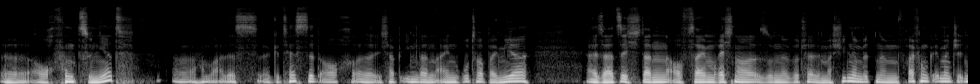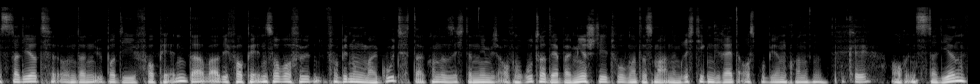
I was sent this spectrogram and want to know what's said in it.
äh auch funktioniert. Äh, haben wir alles äh, getestet. Auch ich habe ihm dann einen Router bei mir also er hat sich dann auf seinem Rechner so eine virtuelle Maschine mit einem Freifunk-Image installiert und dann über die VPN, da war die VPN-Serververbindung mal gut. Da konnte er sich dann nämlich auf einen Router, der bei mir steht, wo wir das mal an einem richtigen Gerät ausprobieren konnten, okay. auch installieren.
